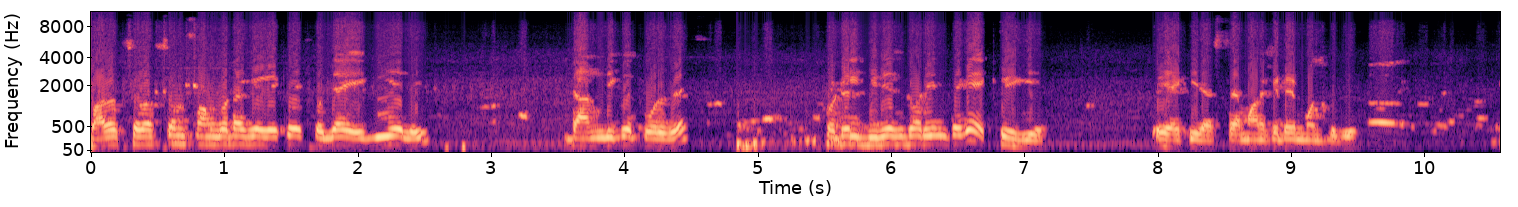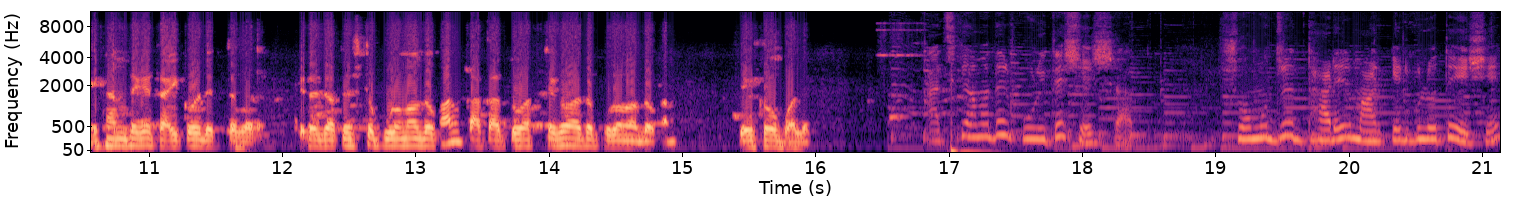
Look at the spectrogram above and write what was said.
ভারত সেবাশ্রম সংঘটাকে রেখে সোজা এগিয়ে এলেই ডান দিকে পড়বে হোটেল বিদেশ ঘরিন থেকে একটু এগিয়ে ওই একই রাস্তায় মার্কেটের মধ্যে দিয়ে। এখান থেকে ট্রাই করে দেখতে পারেন এটা যথেষ্ট পুরনো দোকান কাকাতুয়ার থেকে হয়তো পুরনো দোকান কেউ বলে। আজকে আমাদের পুরীতে শেষ রাত। সমুদ্রের ধারের মার্কেটগুলোতে এসে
